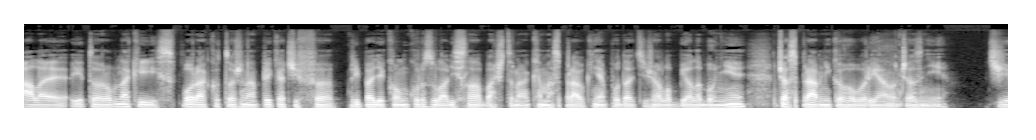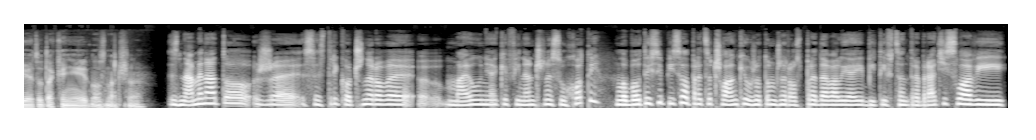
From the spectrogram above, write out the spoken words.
Ale je to rovnaký spor ako to, že napríklad či v prípade konkurzu Ladislava Baštrnáka má správkňa podať žaloby alebo nie. Čas právnikov hovorí áno, čas nie. Čiže je to také nejednoznačné. Znamená to, že sestry Kočnerové e, majú nejaké finančné súchoty? Lebo ty si písal predsa články už o tom, že rozpredávali aj byty v centre Bratislavy. E,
